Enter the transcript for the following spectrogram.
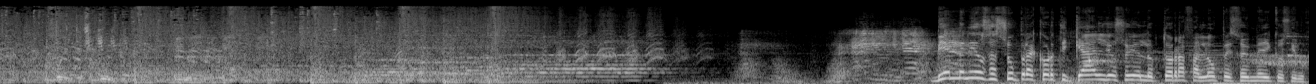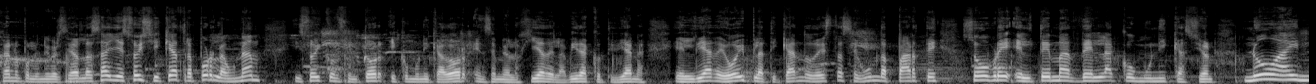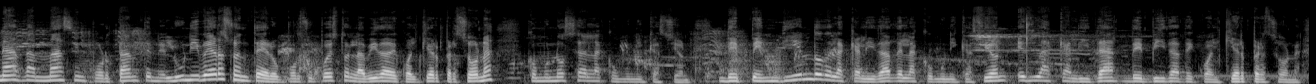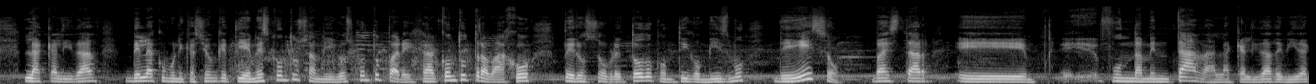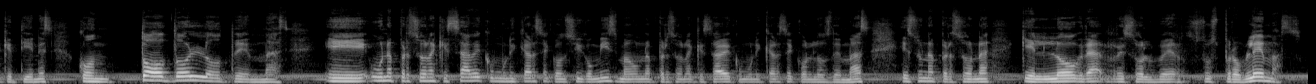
Bienvenidos a Supracortical, yo soy el doctor Rafa López, soy médico cirujano por la Universidad La Salle, soy psiquiatra por la UNAM y soy consultor y comunicador en semiología de la vida cotidiana. El día de hoy platicando de esta segunda parte sobre el tema de la comunicación. No hay nada más importante en el universo entero, por supuesto en la vida de cualquier persona, como no sea la comunicación. Dependiendo de la calidad de la comunicación, es la calidad de vida de cualquier persona la calidad de la comunicación que tienes con tus amigos, con tu pareja, con tu trabajo, pero sobre todo contigo mismo, de eso va a estar eh, eh, fundamentada la calidad de vida que tienes con todo lo demás. Eh, una persona que sabe comunicarse consigo misma, una persona que sabe comunicarse con los demás, es una persona que logra resolver sus problemas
